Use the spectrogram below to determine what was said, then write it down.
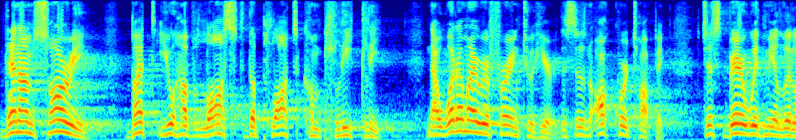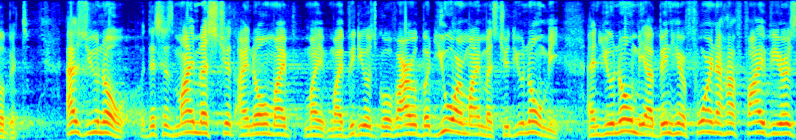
then I'm sorry, but you have lost the plot completely. Now, what am I referring to here? This is an awkward topic. Just bear with me a little bit. As you know, this is my masjid. I know my, my, my videos go viral, but you are my masjid. You know me. And you know me. I've been here four and a half, five years.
